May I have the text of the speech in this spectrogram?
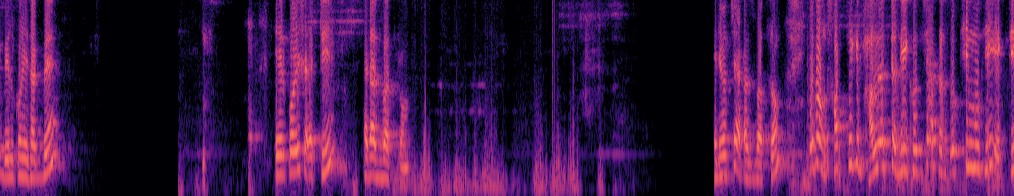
বেলকনি থাকবে। এরপরে একটি অ্যাটাচ বাথরুম এটি হচ্ছে অ্যাটাচ বাথরুম এবং সব থেকে ভালো একটা দিক হচ্ছে আপনার দক্ষিণমুখী একটি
